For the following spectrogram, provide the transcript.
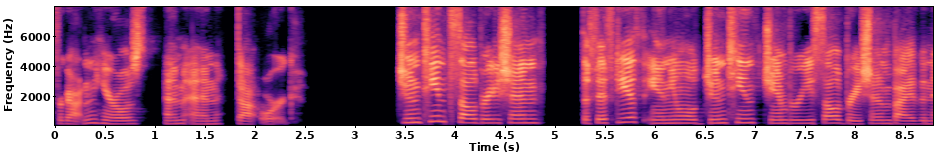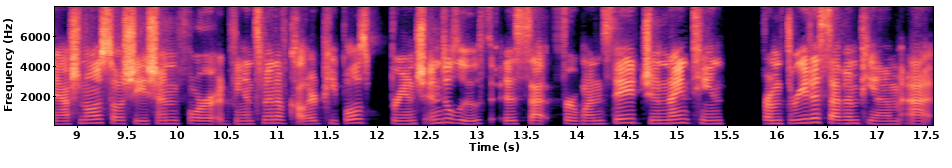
forgottenheroesmn.org. Juneteenth celebration. The 50th annual Juneteenth Jamboree celebration by the National Association for Advancement of Colored Peoples branch in Duluth is set for Wednesday, June 19th from 3 to 7 p.m. at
